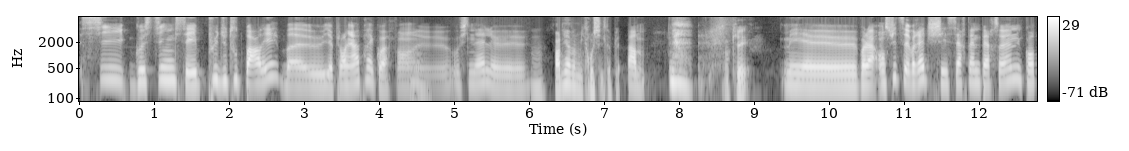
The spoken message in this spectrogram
si ghosting, c'est plus du tout de parler, bah il n'y a plus rien après, quoi. Enfin, Mm. euh, au final, euh, Parle bien dans le micro, s'il te plaît. pardon. Ok. Mais euh, voilà. Ensuite, c'est vrai que chez certaines personnes, quand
